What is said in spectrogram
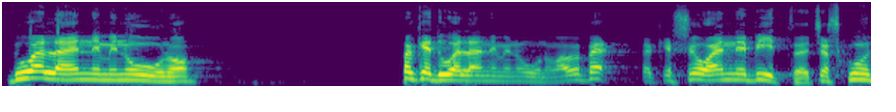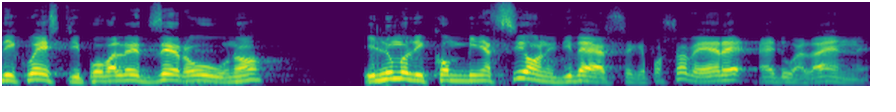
2 alla n-1. Perché 2 alla n-1? Ma vabbè, perché se ho n bit, ciascuno di questi può valere 0 o 1, il numero di combinazioni diverse che posso avere è 2 alla n.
